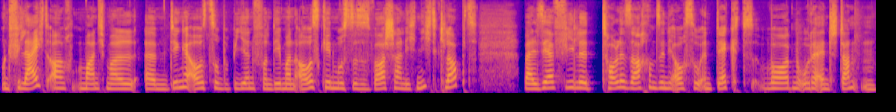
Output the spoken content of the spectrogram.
und vielleicht auch manchmal ähm, Dinge auszuprobieren, von denen man ausgehen muss, dass es wahrscheinlich nicht klappt weil sehr viele tolle Sachen sind ja auch so entdeckt worden oder entstanden.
